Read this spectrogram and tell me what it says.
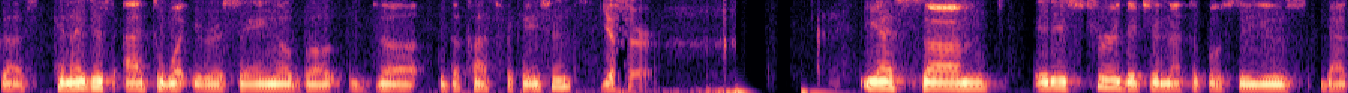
Gus, can I just add to what you were saying about the the classifications? Yes, sir. Yes, um, it is true that you're not supposed to use that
